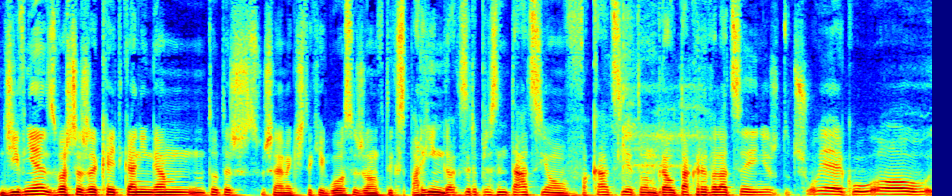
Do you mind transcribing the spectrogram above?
dziwnie, zwłaszcza, że Kate Cunningham, no to też słyszałem jakieś takie głosy, że on w tych sparingach z reprezentacją w wakacje to on grał tak rewelacyjnie, że to człowieku, wow.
